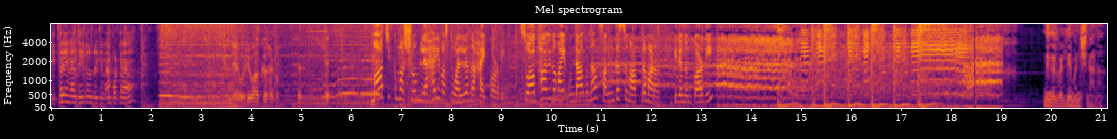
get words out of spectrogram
ഇത്രയും ഞാൻ ചെയ്തുകൊണ്ടിരിക്കും ഞാൻ പൊട്ടനാ? എന്നെ ഒഴിവാക്കുകയാണോ? മാജിക് മഷ്റൂം ലഹരി വസ്തു വസ്തുവല്ലെന്ന് ഹൈക്കോടതി. സ്വാഭാവികമായി ഉണ്ടാകുന്ന ഫംഗസ് മാത്രമാണ് ഇതെന്നും കോടതി നിങ്ങൾ വലിയ മനുഷ്യനാണ്.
